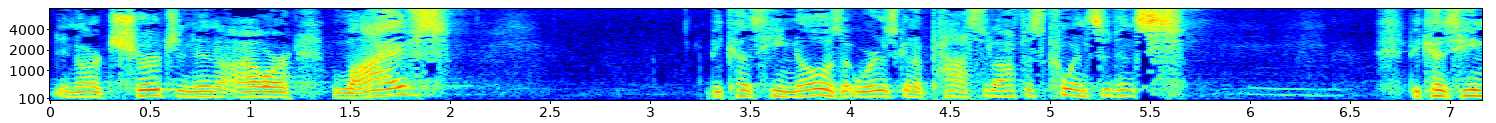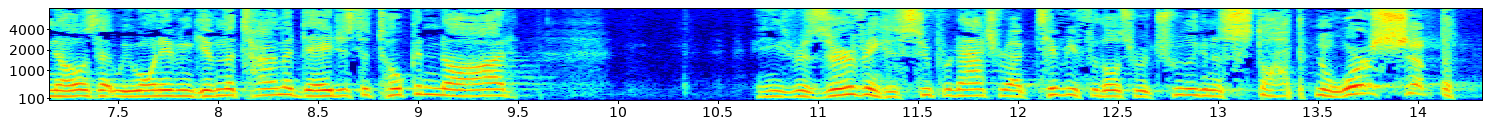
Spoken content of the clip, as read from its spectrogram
in our church and in our lives, because he knows that we're just going to pass it off as coincidence. Because he knows that we won't even give him the time of day, just a token nod. And he's reserving his supernatural activity for those who are truly going to stop and worship.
